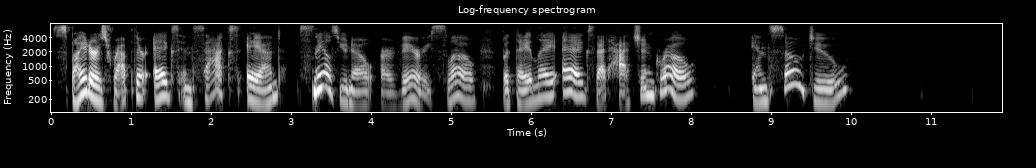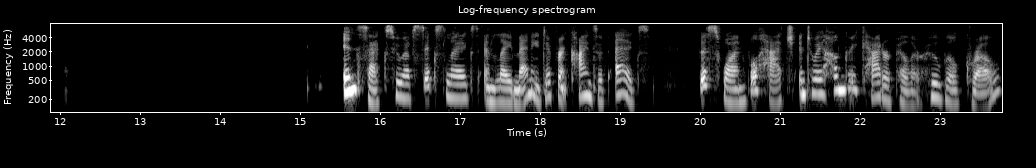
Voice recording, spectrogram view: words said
Spiders wrap their eggs in sacks and, snails, you know, are very slow, but they lay eggs that hatch and grow and so do insects who have six legs and lay many different kinds of eggs. This one will hatch into a hungry caterpillar who will grow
